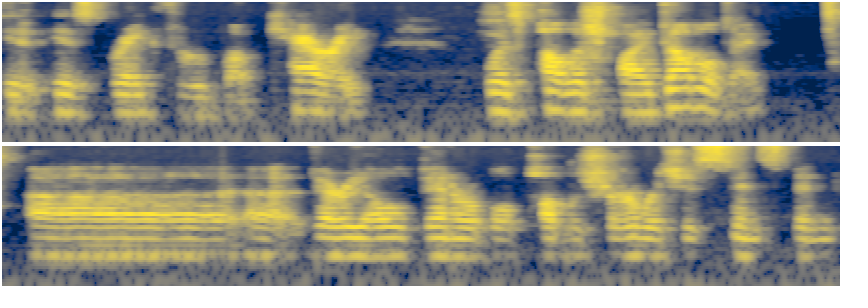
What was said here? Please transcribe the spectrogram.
his, his, breakthrough book Carrie, was published by Doubleday, uh, a very old venerable publisher, which has since been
